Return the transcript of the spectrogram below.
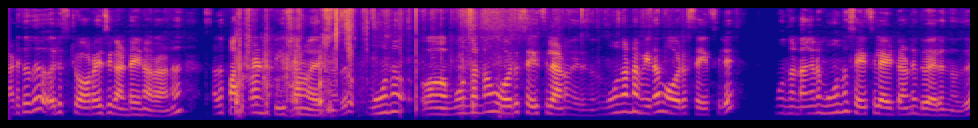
അടുത്തത് ഒരു സ്റ്റോറേജ് കണ്ടെയ്നറാണ് അത് പന്ത്രണ്ട് പീസാണ് വരുന്നത്. മൂന്ന് മൂന്നെണ്ണം ഓരോ സൈസിലാണ് വരുന്നത്. മൂന്നെണ്ണം വീതം ഓരോ സൈസിൽ മൂന്നെണ്ണം അങ്ങനെ മൂന്ന് സൈസിലായിട്ടാണ് ഇത് വരുന്നത്.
